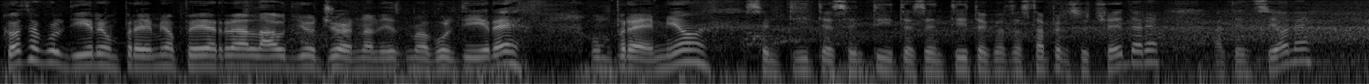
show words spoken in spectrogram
Cosa vuol dire un premio per l'audio journalism? Vuol dire un premio, sentite, sentite, sentite cosa sta per succedere, attenzione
